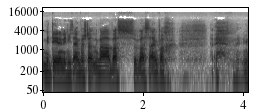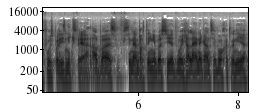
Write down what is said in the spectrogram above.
mit denen ich nicht einverstanden war, was, was einfach im Fußball ist nichts fair, aber es sind einfach Dinge passiert, wo ich alleine ganze Woche trainiere.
